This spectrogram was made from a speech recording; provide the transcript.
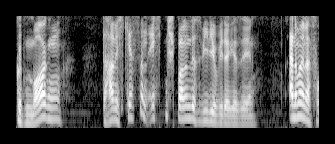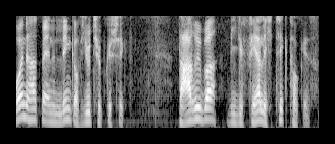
Guten Morgen. Da habe ich gestern echt ein spannendes Video wieder gesehen. Einer meiner Freunde hat mir einen Link auf YouTube geschickt. Darüber, wie gefährlich TikTok ist.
